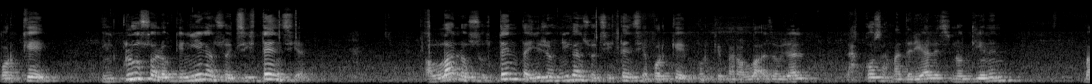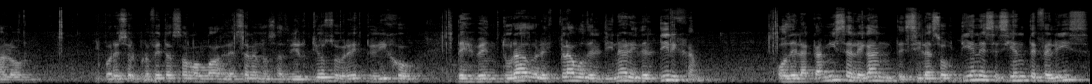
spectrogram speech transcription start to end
¿Por qué? Incluso a los que niegan su existencia. Allah los sustenta y ellos niegan su existencia. ¿Por qué? Porque para Allah las cosas materiales no tienen valor. Y por eso el profeta sallallahu alaihi wasallam nos advirtió sobre esto y dijo, desventurado el esclavo del dinar y del dirham o de la camisa elegante, si las obtiene se siente feliz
